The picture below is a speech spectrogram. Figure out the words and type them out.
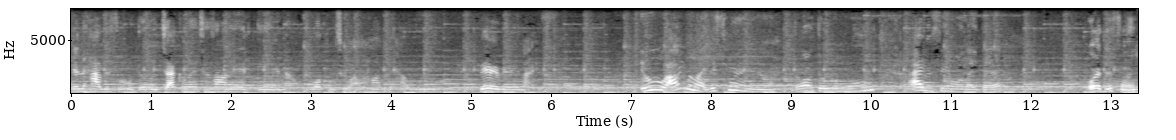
Then they have this little the jack-o'-lanterns on it and welcome to our haunted Halloween. Very, very nice. Ooh, I even like this one. Uh, the one with the moon. I haven't seen one like that. Or this one.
